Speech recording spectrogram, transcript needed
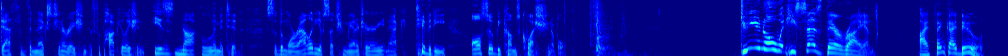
death of the next generation if the population is not limited. So the morality of such humanitarian activity also becomes questionable. Do you know what he says there, Ryan? I think I do.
